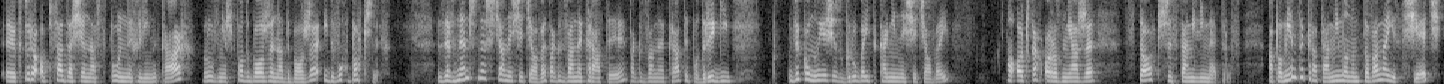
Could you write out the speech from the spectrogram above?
e, które obsadza się na wspólnych linkach, również podborze, nadborze i dwóch bocznych. Zewnętrzne ściany sieciowe, tak zwane kraty, tak zwane kraty podrygi, wykonuje się z grubej tkaniny sieciowej o oczkach o rozmiarze 100-300 mm, a pomiędzy kratami montowana jest sieć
